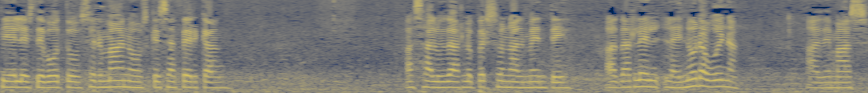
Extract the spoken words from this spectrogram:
Fieles devotos, hermanos que se acercan a saludarlo personalmente, a darle la enhorabuena, además,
